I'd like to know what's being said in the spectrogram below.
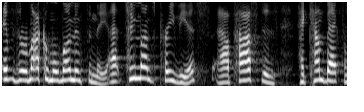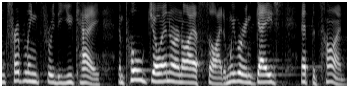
it was a remarkable moment for me. Uh, two months previous, our pastors had come back from traveling through the UK and pulled Joanna and I aside, and we were engaged at the time.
